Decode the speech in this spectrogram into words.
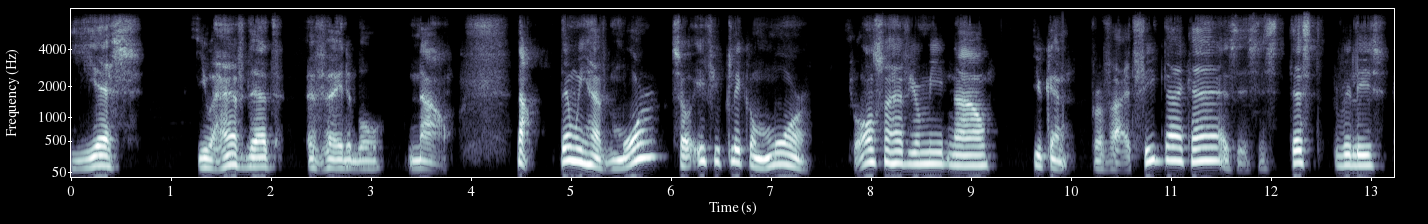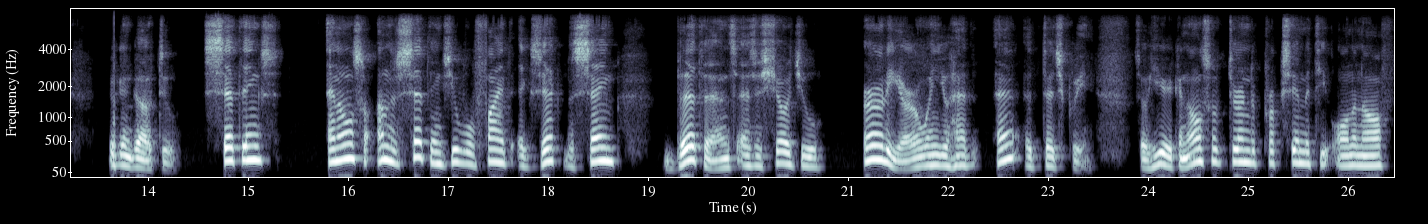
Yes, you have that available now. Now, then we have more. So if you click on more, you also have your meet now. You can provide feedback eh, as this is test release. You can go to settings and also under settings, you will find exact the same buttons as I showed you earlier when you had uh, a touchscreen. So here you can also turn the proximity on and off.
